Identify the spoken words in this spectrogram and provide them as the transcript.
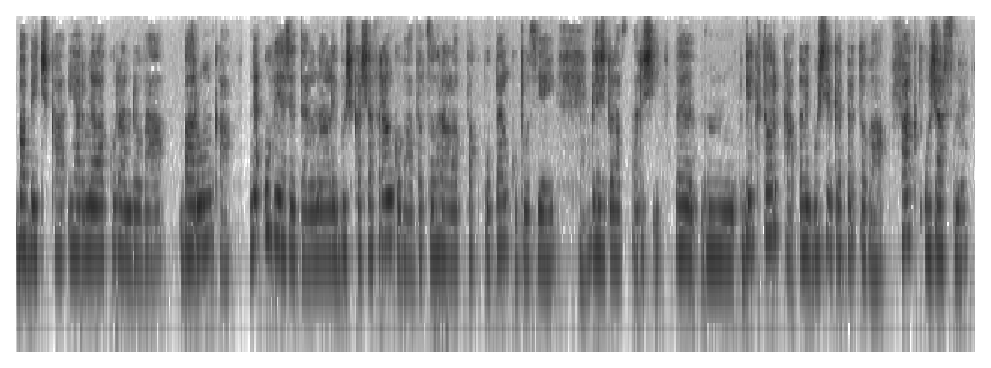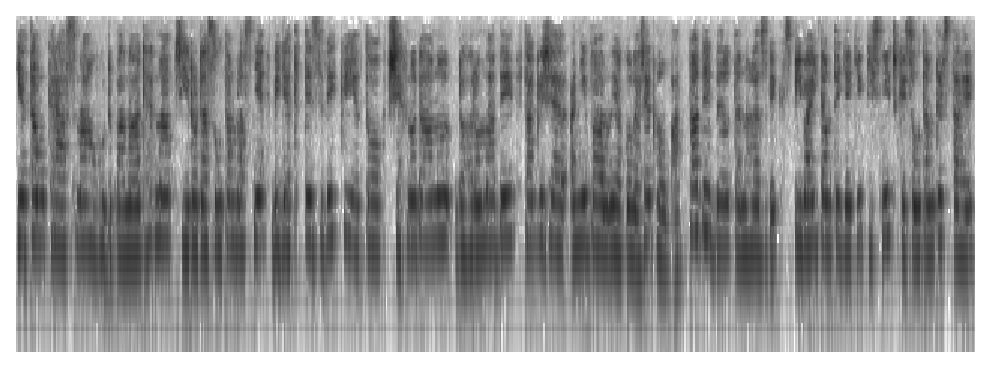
Babička, Jarmila Kurandová, Barunka, neuvěřitelná Libuška Šafránková, ta, co hrála pak Popelku později, mm. když byla starší. Eh, mm, Viktorka Libuše Gepertová, fakt úžasné. Je tam krásná hudba, nádherná příroda, jsou tam vlastně vidět ty zvyky, je to všechno dáno dohromady, takže ani vám jako neřeknou. A tady byl tenhle zvyk. Zpívají tam ty děti písničky, jsou tam ty vztahy.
